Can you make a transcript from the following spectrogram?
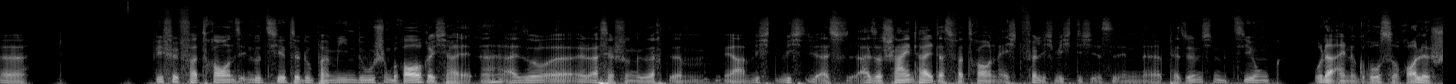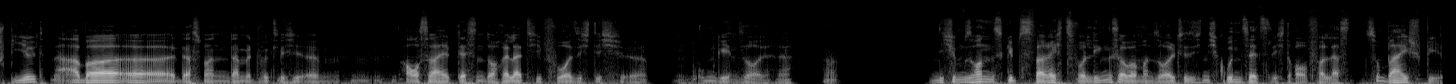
äh, wie viel vertrauensinduzierte Dopaminduschen brauche ich halt. Ne? Also, äh, du hast ja schon gesagt, ähm, ja, wichtig, wichtig, also scheint halt, dass Vertrauen echt völlig wichtig ist in äh, persönlichen Beziehungen oder eine große Rolle spielt, aber äh, dass man damit wirklich ähm, außerhalb dessen doch relativ vorsichtig äh, umgehen soll. Ja. Nicht umsonst gibt es zwar rechts vor links, aber man sollte sich nicht grundsätzlich drauf verlassen. Zum Beispiel.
